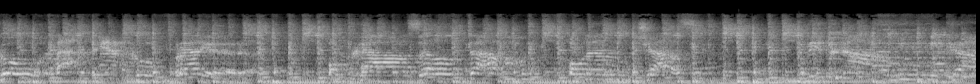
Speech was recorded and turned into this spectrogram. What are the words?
Jako rukou jako frajer. Obcházel tam onen čas vydnámníka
